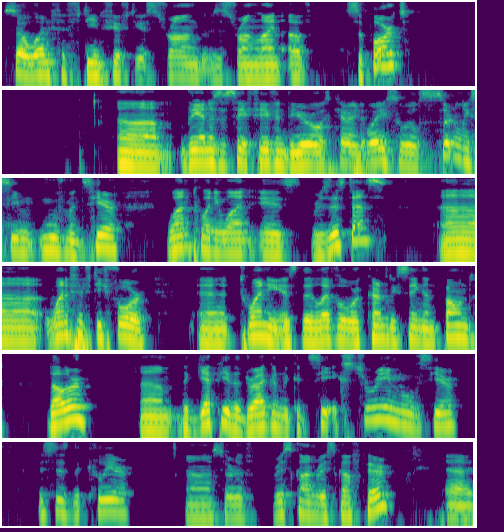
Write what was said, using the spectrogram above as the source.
So 115.50 is strong, is a strong line of support. Um, the a safe haven, the euro is carried away, so we'll certainly see movements here. 121 is resistance. Uh, 154 uh, 20 is the level we're currently seeing on pound dollar um, the Geppy, the dragon, we could see extreme moves here. This is the clear uh, sort of risk on, risk off pair. Uh,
